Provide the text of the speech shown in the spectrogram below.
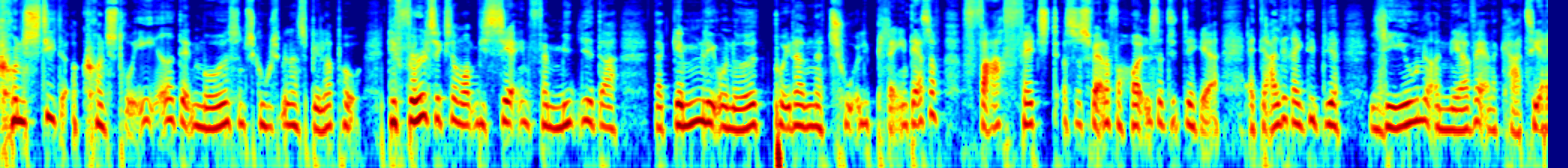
kunstigt og konstrueret den måde, som skuespilleren spiller på. Det føles ikke som om, vi ser en familie, der, der gennemlever noget på et eller andet naturligt plan. Det er så farfetched og så svært at forholde sig til det her, at det aldrig rigtig bliver levende og nærværende karakter.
